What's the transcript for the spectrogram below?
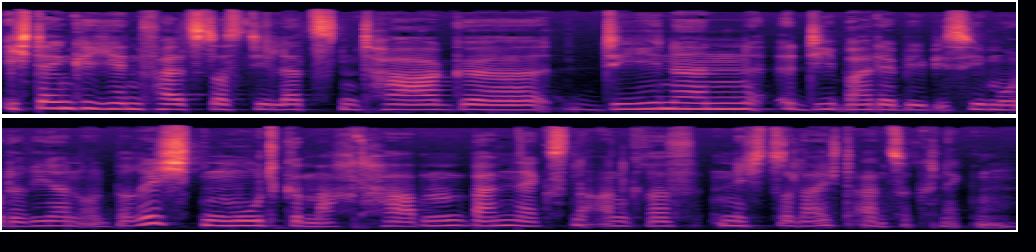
Ich denke jedenfalls, dass die letzten Tage denen, die bei der BBC moderieren und berichten, Mut gemacht haben, beim nächsten Angriff nicht so leicht anzuknicken.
